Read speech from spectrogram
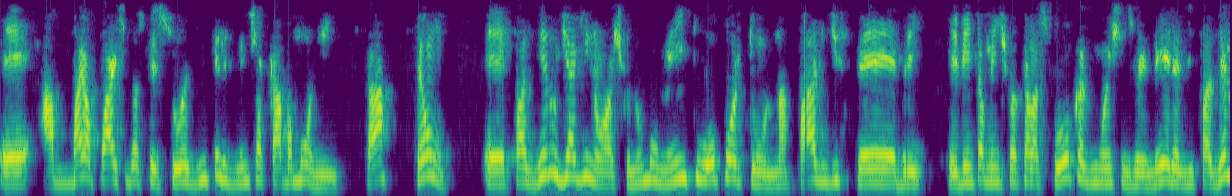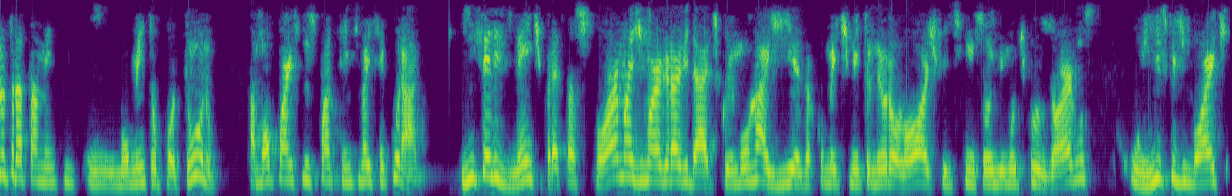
é, a maior parte das pessoas, infelizmente, acaba morrendo, tá? Então, é, fazendo o diagnóstico no momento oportuno, na fase de febre, eventualmente com aquelas poucas manchas vermelhas, e fazendo o tratamento em, momento oportuno, a maior parte dos pacientes vai ser curado. Infelizmente, para essas formas de maior gravidade, com hemorragias, acometimento neurológico e disfunções de múltiplos órgãos, o risco de morte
